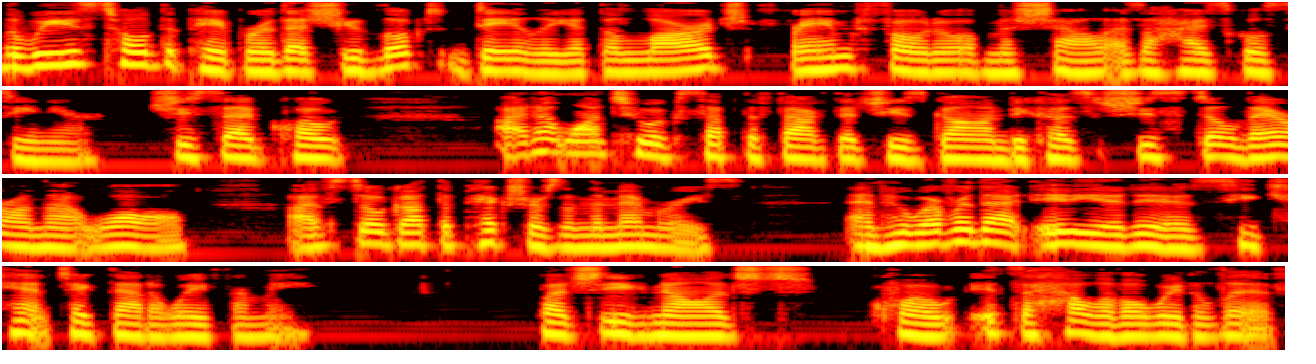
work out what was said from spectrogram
Louise told the paper that she looked daily at the large framed photo of Michelle as a high school senior. She said, quote, I don't want to accept the fact that she's gone because she's still there on that wall. I've still got the pictures and the memories. And whoever that idiot is, he can't take that away from me. But she acknowledged, quote, it's a hell of a way to live.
